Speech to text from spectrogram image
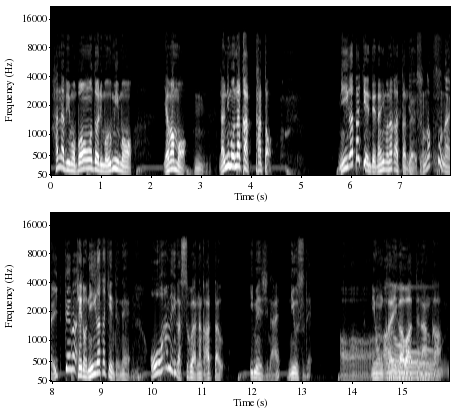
花火も、盆踊りも、海も、山も、うん。何もなかったと。新潟県って何もなかったんだいや、そんなことない。言ってない。けど、新潟県ってね、大雨がすごいなんかあったイメージない？ニュースで。日本海側ってなんかあのー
